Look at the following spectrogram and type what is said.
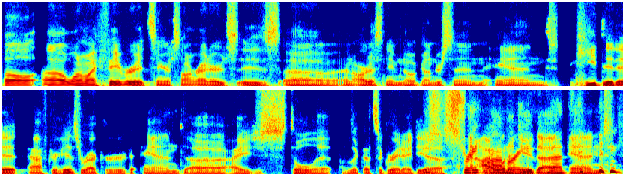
Well, uh, one of my favorite singer songwriters is uh, an artist named Noah Gundersen, and he did it after his record, and uh, I just stole it. I was like, "That's a great idea." Just straight I want to do that, That's- and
